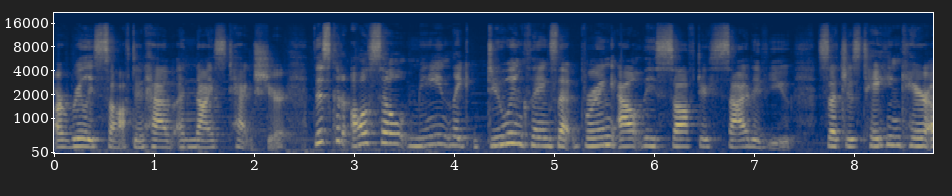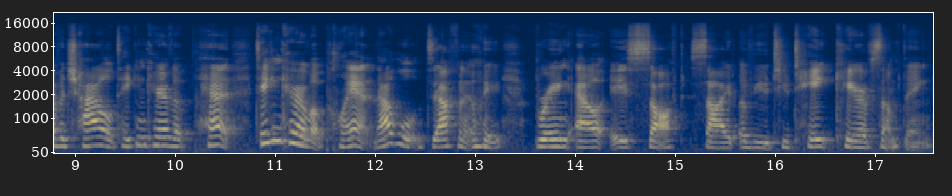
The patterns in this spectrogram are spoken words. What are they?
are really soft and have a nice texture. This could also mean like doing things that bring out the softer side of you, such as taking care of a child, taking care of a pet, taking care of a plant. That will definitely bring out a soft side of you to take care of something.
